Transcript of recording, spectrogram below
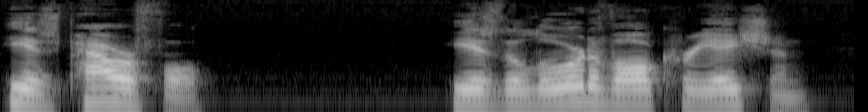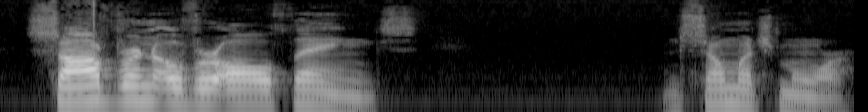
He is powerful. He is the Lord of all creation, sovereign over all things, and so much more.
